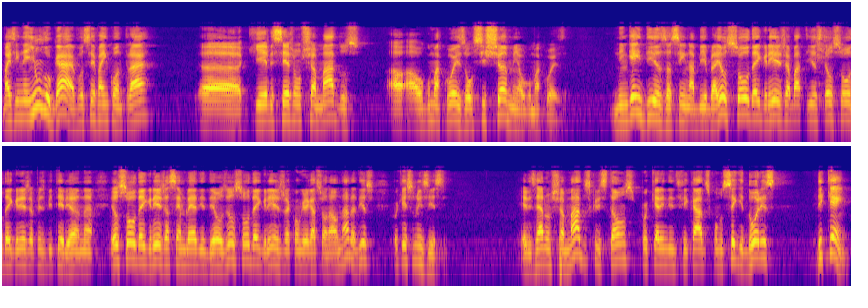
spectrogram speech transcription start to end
Mas em nenhum lugar você vai encontrar uh, que eles sejam chamados a, a alguma coisa ou se chamem alguma coisa. Ninguém diz assim na Bíblia, eu sou da igreja batista, eu sou da igreja presbiteriana, eu sou da igreja Assembleia de Deus, eu sou da igreja congregacional, nada disso, porque isso não existe. Eles eram chamados cristãos porque eram identificados como seguidores de quem?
